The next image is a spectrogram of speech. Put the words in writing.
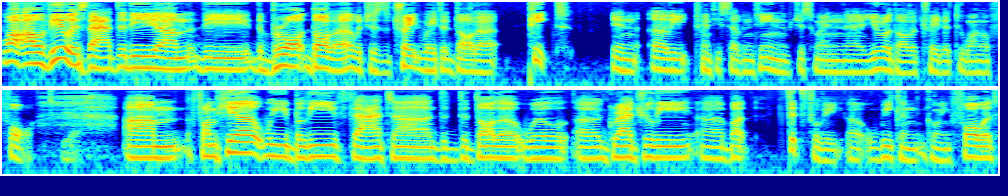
Well, our view is that the um, the the broad dollar, which is the trade weighted dollar, peaked in early 2017, which is when uh, euro dollar traded to 104. Yeah. Um, from here, we believe that uh, the, the, dollar will uh, gradually uh, but fitfully uh, weaken going forward.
